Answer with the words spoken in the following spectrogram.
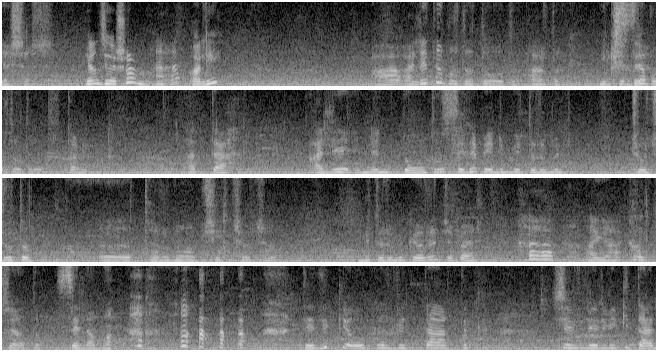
Yaşar. Yalnız Yaşar mı? Hı. Ali? Aa, Ali de burada doğdu, pardon. İkisi İkisi de. de burada doğdu, tabii. Hatta Ali'nin doğduğu sene benim müdürümün çocuğu da e, torunu olmuş ilk çocuğu. Müdürümü görünce ben ayağa kalkacaktım selama. Dedik ki okul bitti artık. Şimdi benim iki tane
